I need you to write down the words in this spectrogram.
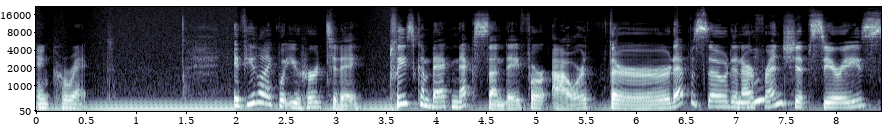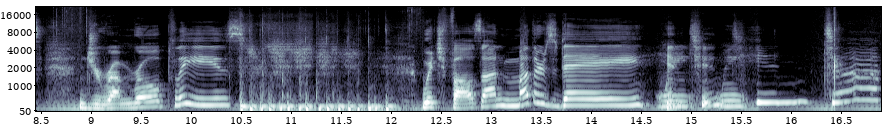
and correct. If you like what you heard today, please come back next Sunday for our third episode in our friendship series. Drum roll, please. Which falls on Mother's Day. Wink, hint, hint, wink. hint. Ah.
